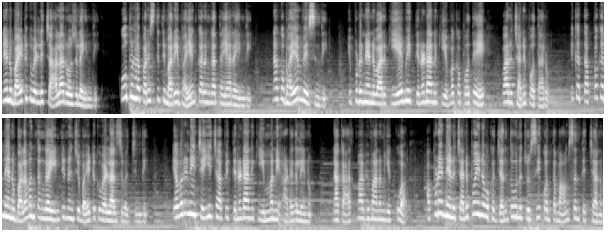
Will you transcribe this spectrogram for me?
నేను బయటకు వెళ్ళి చాలా రోజులైంది. కూతుళ్ళ పరిస్థితి మరీ భయంకరంగా తయారైంది. నాకు భయం వేసింది. ఇప్పుడు నేను వారికి ఏమీ తినడానికి ఇవ్వకపోతే వారు చనిపోతారు. ఇక తప్పక నేను బలవంతంగా ఇంటి నుంచి బయటకు వెళ్ళాల్సి వచ్చింది. ఎవరిని చెయ్యి చాపి తినడానికి ఇమ్మని అడగలేను. నాకు ఆత్మాభిమానం ఎక్కువ. అప్పుడే నేను చనిపోయిన ఒక జంతువును చూసి కొంత మాంసం తెచ్చాను.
